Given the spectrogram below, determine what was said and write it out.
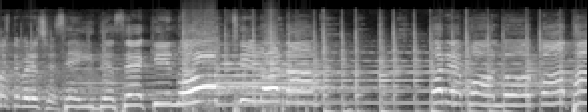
বুঝতে পেরেছে। সেই দেশে কি লোক ছিল না? ওরে বলো কথা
